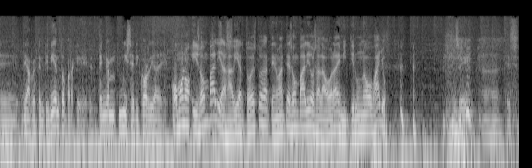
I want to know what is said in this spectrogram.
eh, de arrepentimiento para que tengan misericordia de ¿Cómo no? Y son válidas, Javier. Todos estos atenuantes son válidos a la hora de emitir un nuevo fallo. Sí. Es,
